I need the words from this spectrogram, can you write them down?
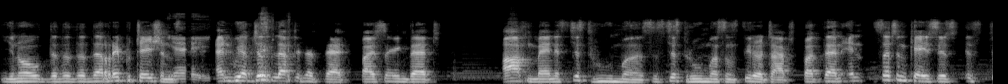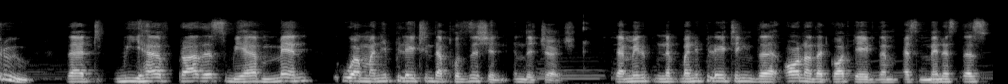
you know the the, the, the reputations. Yay. and we have just left it at that by saying that ah man it's just rumors. It's just rumors and stereotypes. But then in certain cases it's true that we have brothers we have men who are manipulating their position in the church. They're manipulating the honor that god gave them as ministers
